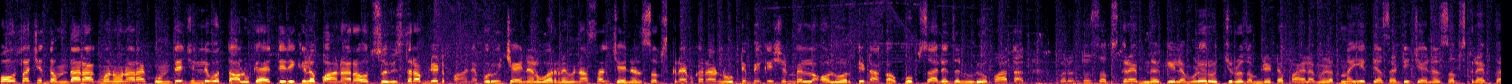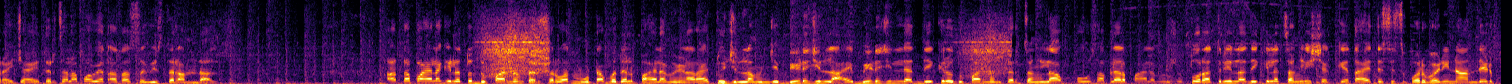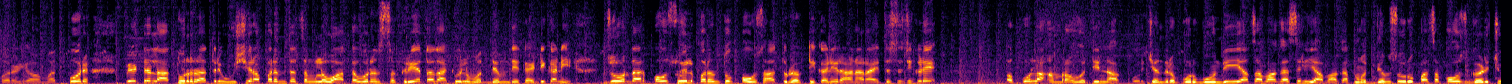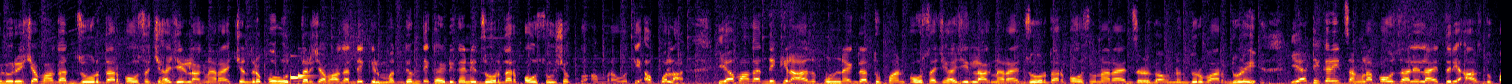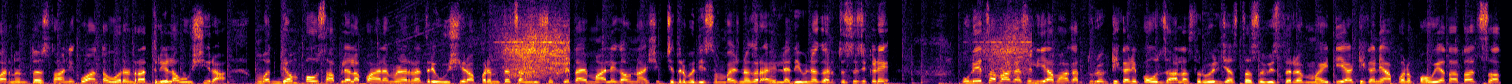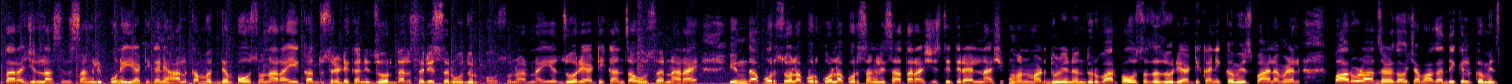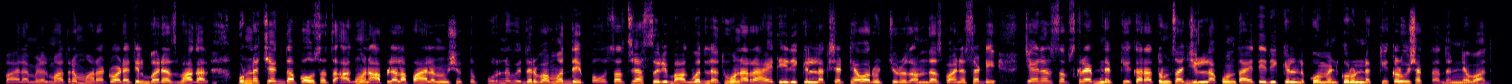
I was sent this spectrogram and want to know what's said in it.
पावसाचे दमदार आगमन होणार आहे कोणते जिल्हे व तालुके आहेत ते देखील पाहणार आहोत. सविस्तर अपडेट पाहण्यापूर्वी चॅनलवर नवीन असाल चॅनल सबस्क्राईब करा. नोटिफिकेशन बेलला ऑलवरती टाका. खूप सारे जण व्हिडिओ पाहतात परंतु सबस्क्राईब न केल्यामुळे रोजची रोज अपडेट पाहायला मिळत नाहीये. त्यासाठी चॅनल सबस्क्राईब करायचे आहे. तर चला पाहूयात आता सविस्तर अंदाज. आता पाहायला गेलं तर दुपारनंतर सर्वात मोठा बदल पाहायला मिळणार आहे. तो जिल्हा म्हणजे बीड जिल्हा आहे. बीड जिल्ह्यात देखील दुपारनंतर चांगला पाऊस आपल्याला पाहायला मिळू शकतो. रात्रीला देखील चांगली शक्यता आहे. तसेच परभणी नांदेड पर अहमदपूर पेठ लातूर रात्री उशिरापर्यंत चांगलं वातावरण सक्रियता दाखवेल मध्यम ते काही ठिकाणी. जोरदार पाऊस होईल परंतु पाऊस हा तुरळक ठिकाणी राहणार आहे. तसेच इकडे अकोला अमरावती नागपूर चंद्रपूर गोंदियाचा भाग असेल. या भागात मध्यम स्वरूपाचा पाऊस गडचिरोलीच्या भागात जोरदार पावसाची हजेरी लागणार आहे. चंद्रपूर उत्तरच्या भागात देखील मध्यम ते काही ठिकाणी जोरदार पाऊस होऊ शकतो. अमरावती अकोला या भागात देखील आज पुन्हा एकदा तुफान पावसाची हजेरी लागणार आहे. जोरदार पाऊस होणार आहे. जळगाव नंदुरबार धुळे या ठिकाणी चांगला पाऊस झालेला आहे. तरी आज दुपारनंतर स्थानिक वातावरण रात्रीला उशिरा मध्यम पाऊस आपल्याला पाहायला मिळणार रात्री उशिरापर्यंत चांगली शक्यता आहे. मालेगाव नाशिक छत्रपती संभाजीनगर अहिल्यादेवीनगर तसेच इकडे पुणेचा भाग असेल या भागात तुरळक ठिकाणी पाऊस झाला तर होईल. जास्त सविस्तर माहिती या ठिकाणी आपण पाहूयात. आता सातारा जिल्हा असेल सांगली पुणे या ठिकाणी हलका मध्यम पाऊस होणार आहे. एका दुसऱ्या ठिकाणी जोरदार सरी सर्वदूर पाऊस होणार नाहीये. जोर या ठिकाणचा ओसरणार आहे. इंदापूर सोलापूर कोल्हापूर सांगली सातारा अशी स्थिती राहील. नाशिक मनमाड धुळे नंदुरबार पावसाचा जोर या ठिकाणी कमीच पाहायला मिळेल. पारोळा जळगावच्या भागात देखील कमीच पाहायला मिळेल. मात्र मराठवाड्यातील बऱ्याच भागात पुन्हा एकदा पावसाचं आगमन आपल्याला पाहायला मिळू शकतं. पूर्ण विदर्भामध्ये पावसाच्या सरी भाग बदलत होणार आहेत. हे देखील लक्षात ठेवा. रोजचे रोज अंदाज पाहण्यासाठी. चॅनल सबस्क्राईब नक्की करा. तुमचा जिल्हा कोणता आहे ते देखील कॉमेंट करून नक्की कळवू शकता. धन्यवाद.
